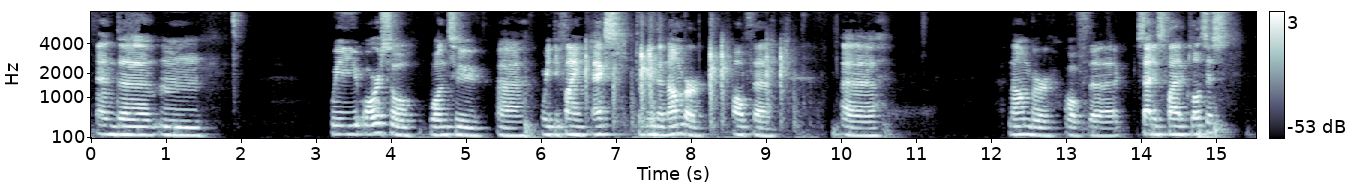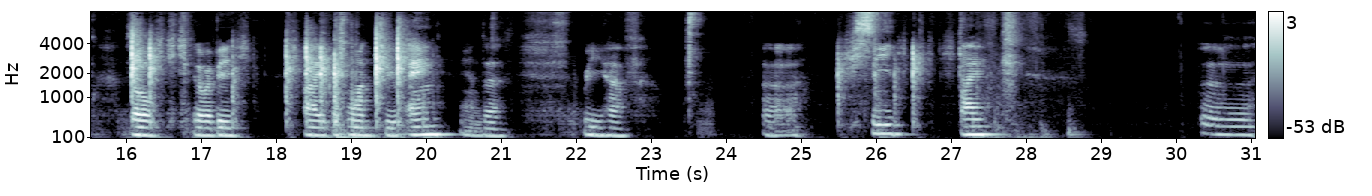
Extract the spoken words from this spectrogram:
And uh, um, we also want to, uh, we define x to be the number of the uh, number of the satisfied clauses. So it will be i equals 1 to n and uh, we have uh, c i uh,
